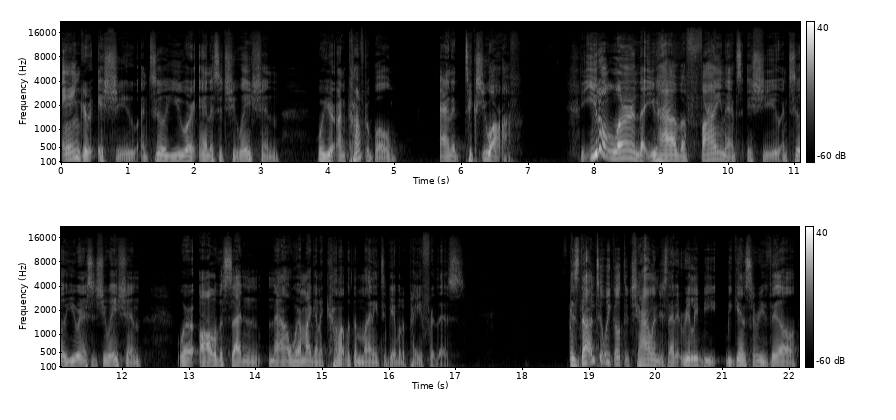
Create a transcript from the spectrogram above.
anger issue until you are in a situation where you're uncomfortable and it ticks you off. You don't learn that you have a finance issue until you're in a situation where all of a sudden, now where am I going to come up with the money to be able to pay for this? It's not until we go through challenges that it really be, begins to reveal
